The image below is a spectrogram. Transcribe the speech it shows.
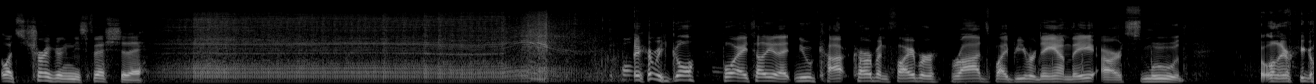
what's triggering these fish today. There we go. Boy, I tell you, that new ca carbon fiber rods by Beaver Dam, they are smooth. Well, there we go.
